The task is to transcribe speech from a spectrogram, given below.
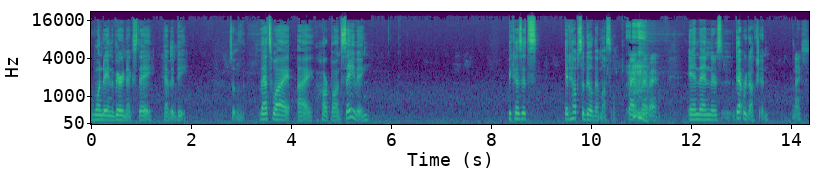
one day and the very next day have it be. So that's why I harp on saving because it's it helps to build that muscle. Right. Right. Right. And then there's debt reduction Nice.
